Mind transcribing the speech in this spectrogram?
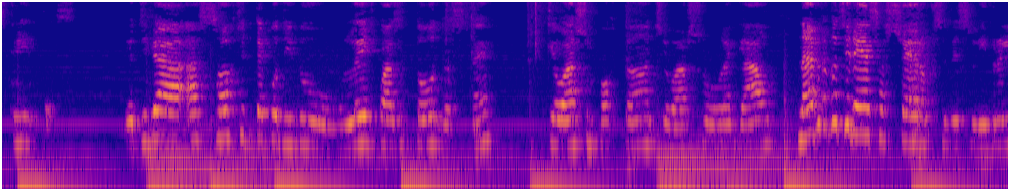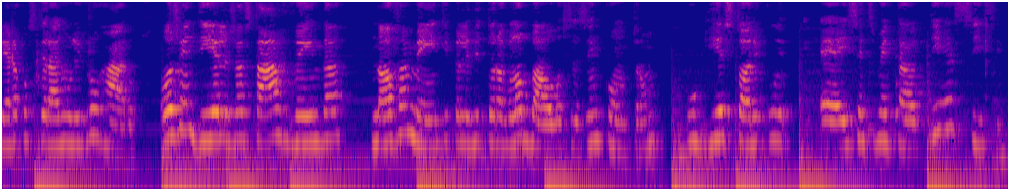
escritas. Eu tive a, a sorte de ter podido ler quase todas, né? Que eu acho importante, eu acho legal. Na época que eu tirei essa xerox desse livro, ele era considerado um livro raro. Hoje em dia ele já está à venda novamente pela editora Global. Vocês encontram o Guia Histórico é, e Sentimental de Recife.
